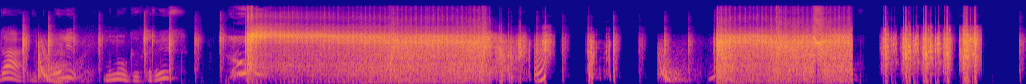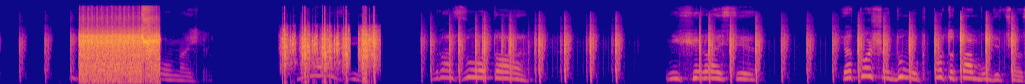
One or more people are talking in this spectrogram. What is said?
Да, дуэли много крыс. Точно думал, кто-то там будет сейчас.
